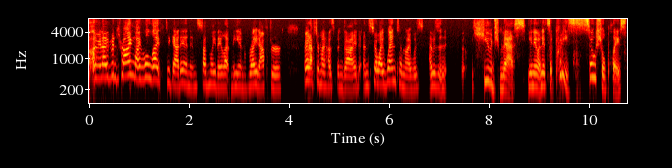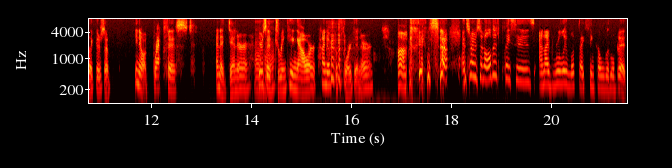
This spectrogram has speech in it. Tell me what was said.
I mean, I've been trying my whole life to get in and suddenly they let me in right after right after my husband died. And so I went and I was I was in a huge mess, you know, and it's a pretty social place. Like there's a you know, a breakfast and a dinner. Uh-huh. There's a uh-huh. drinking hour kind of before dinner. Um, and so and so I was in all those places and I've really looked, I think, a little bit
